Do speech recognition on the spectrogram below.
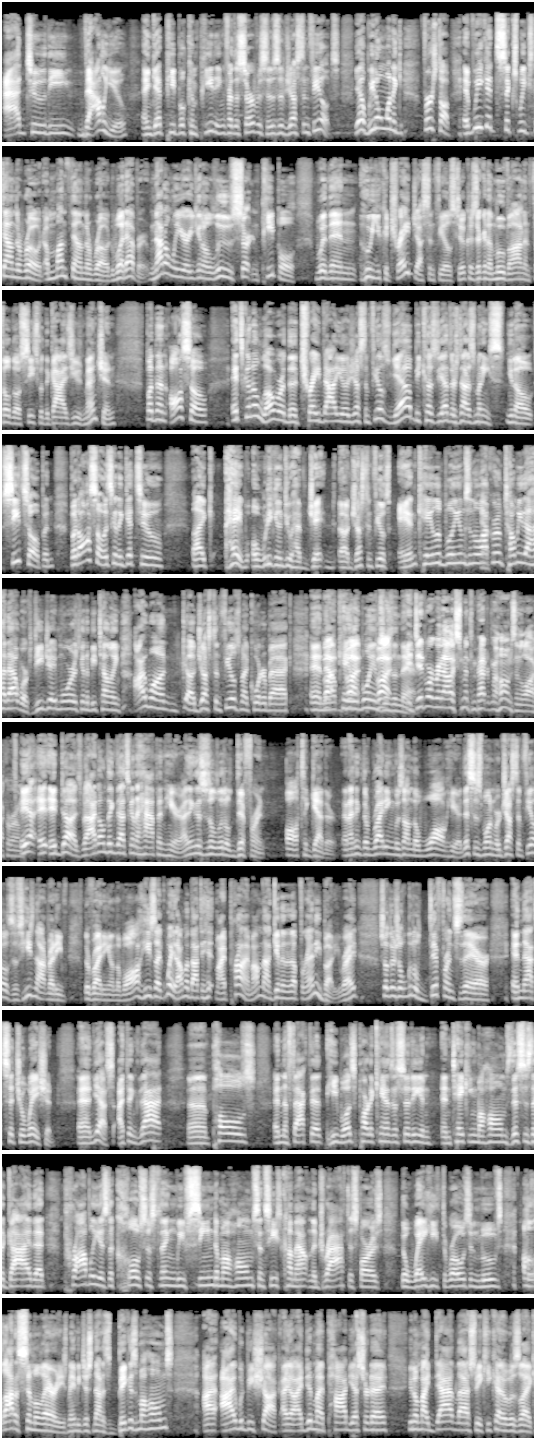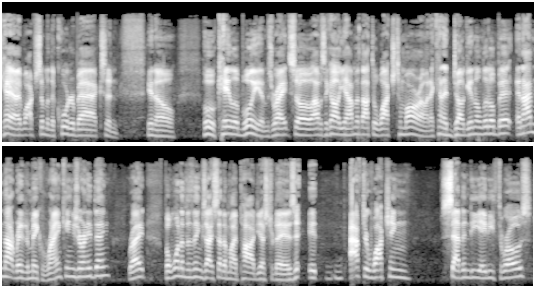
Add to the value and get people competing for the services of Justin Fields. Yeah, we don't want to. First off, if we get six weeks down the road, a month down the road, whatever, not only are you going to lose certain people within who you could trade Justin Fields to because they're going to move on and fill those seats with the guys you mentioned, but then also it's going to lower the trade value of Justin Fields. Yeah, because yeah, there's not as many you know seats open, but also it's going to get to like, hey, oh, what are you going to do? Have J- uh, Justin Fields and Caleb Williams in the locker room? Tell me that how that works. DJ Moore is going to be telling, I want uh, Justin Fields my quarterback, and now Caleb but- Williams but is in there. It did work with Alex Smith and Patrick Mahomes in the locker room. Yeah, it, it does, but I don't think that's going to happen here. I think this is a little different altogether, and I think the writing was on the wall here. This is one where Justin Fields is he's not ready. The writing on the wall. He's like, wait, I'm about to hit my prime. I'm not giving it up for anybody, right? So there's a little difference there in that situation, and yes, I think that uh, Poles and the fact that he was part of Kansas City and, and taking Mahomes, this is the guy that probably is the closest thing we've seen to Mahomes since he's come out in the draft as far as the way he throws and moves. A lot of similarities, maybe just not as big as Mahomes. I, I would be shocked. I, I did my pod yesterday. You know, my dad last week, he kind of was like, hey, I watched some of the quarterbacks and, you know, oh, Caleb Williams, right? So I was like, oh, yeah, I'm about to watch tomorrow. And I kind of dug in a little bit. And I'm not ready to make rankings or anything, right? But one of the things I said on my pod yesterday is it, it after watching 70, 80 throws,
